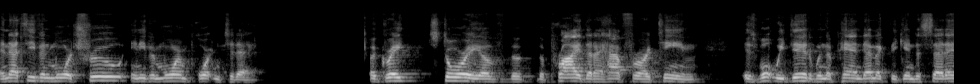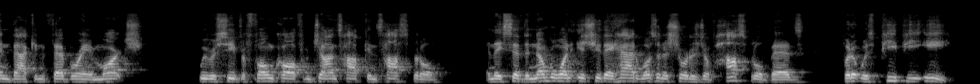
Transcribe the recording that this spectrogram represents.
And that's even more true and even more important today a great story of the, the pride that I have for our team is what we did when the pandemic began to set in back in February and March. We received a phone call from Johns Hopkins Hospital, and they said the number one issue they had wasn't a shortage of hospital beds, but it was PPE.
